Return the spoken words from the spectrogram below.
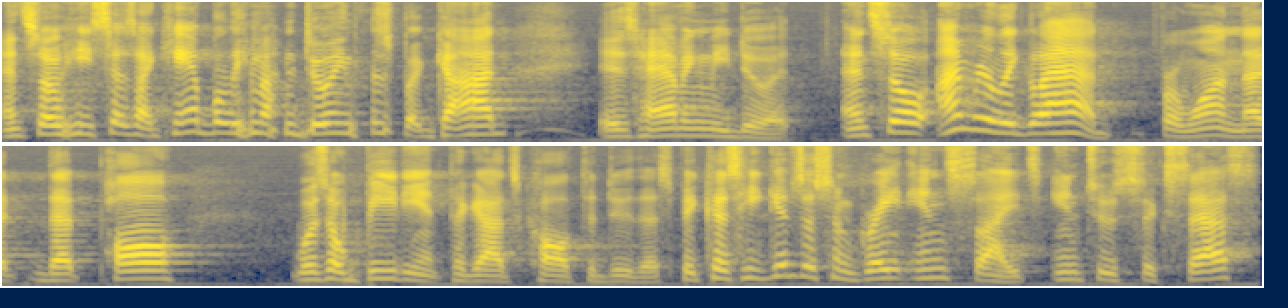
And so he says, I can't believe I'm doing this, but God is having me do it. And so I'm really glad, for one, that, that Paul was obedient to God's call to do this because he gives us some great insights into success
